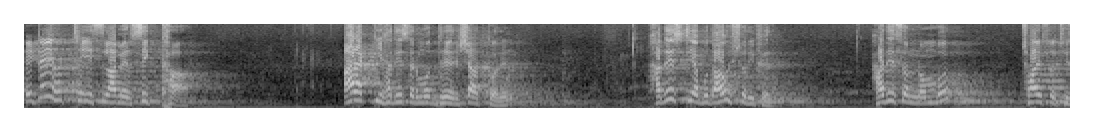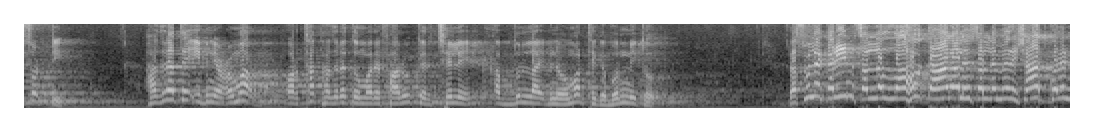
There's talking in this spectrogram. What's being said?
এটাই হচ্ছে ইসলামের শিক্ষা। আর একটি হাদিসের মধ্যে ইরশাদ করেন। হাদিসটি আবু দাউদ শরীফের। হাদিসের নম্বর ছয়শো ছেষট্টি। হজরতে ইবনে ওমর অর্থাৎ হজরত ওমরে ফারুকের ছেলে আবদুল্লাহ ইবনে ওমর থেকে বর্ণিত। রাসুল করিম সাল্লাহ সাল্লামের ইরশাদ করেন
